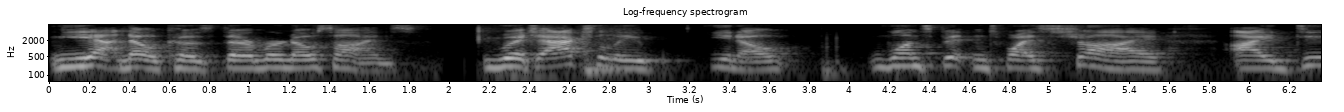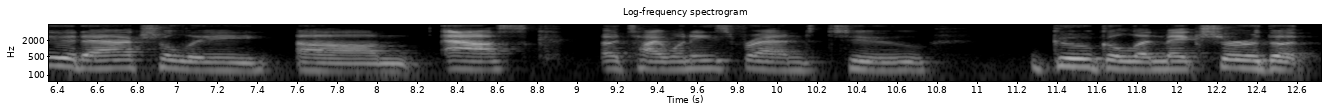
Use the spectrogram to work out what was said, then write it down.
Yeah, no, because there were no signs, which actually, you know, once bitten, twice shy, I did actually um, ask a Taiwanese friend to Google and make sure that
